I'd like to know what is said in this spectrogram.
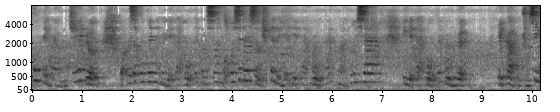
không thể nào mà chết hết được. Và cái gia công nhân là người địa tạng bổ tất nói xong cũng có sẽ đau sở cho cái để nhận địa tạng bổ tát mà nuôi xa. Thì địa tạng bổ tát buồn nguyện tình cảm của chúng sinh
